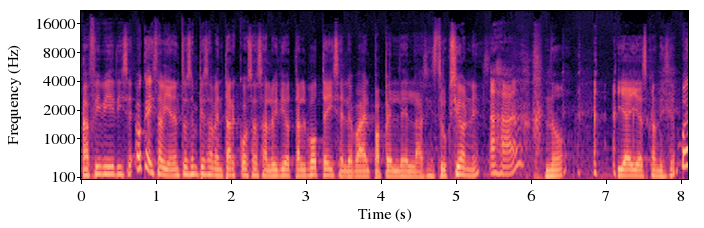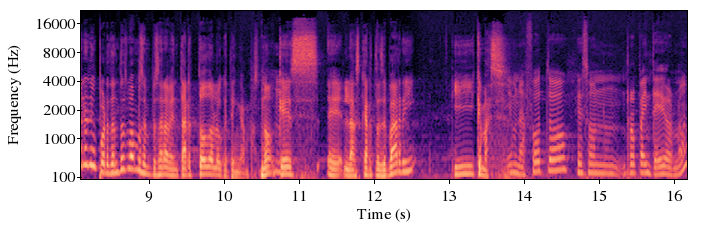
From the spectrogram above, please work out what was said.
a Phoebe dice, ok, está bien. Entonces empieza a aventar cosas a lo idiota al bote y se le va el papel de las instrucciones, Ajá. ¿no? Y ahí es cuando dice, bueno, no importa, entonces vamos a empezar a aventar todo lo que tengamos, ¿no? Que es eh, las cartas de Barry y ¿qué más? Una foto que son ropa interior, ¿no?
